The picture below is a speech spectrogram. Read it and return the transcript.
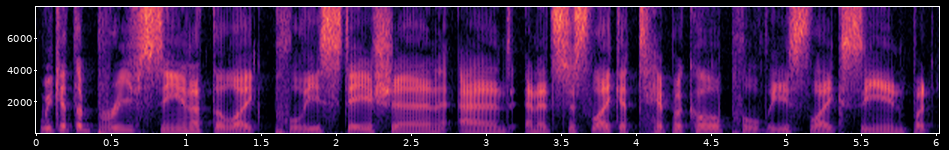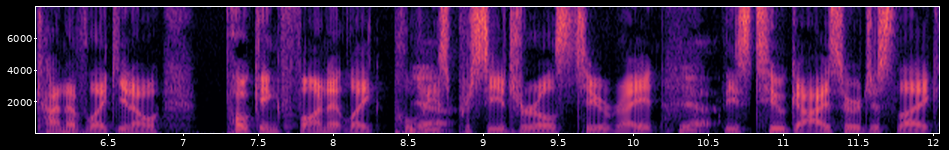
we get the brief scene at the like police station, and and it's just like a typical police like scene, but kind of like you know poking fun at like police procedurals too, right? Yeah. These two guys who are just like,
